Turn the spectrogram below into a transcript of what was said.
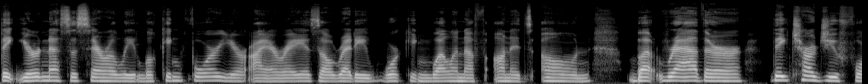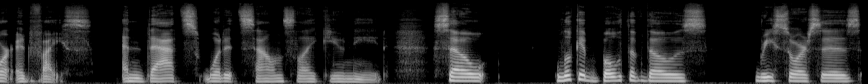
that you're necessarily looking for. Your IRA is already working well enough on its own, but rather they charge you for advice. And that's what it sounds like you need. So look at both of those resources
